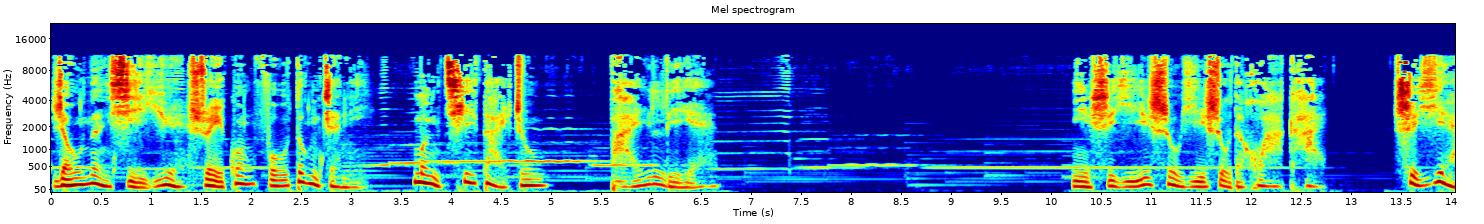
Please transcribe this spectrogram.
柔嫩喜悦，水光浮动着你，梦期待中，白莲。你是一树一树的花开，是燕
